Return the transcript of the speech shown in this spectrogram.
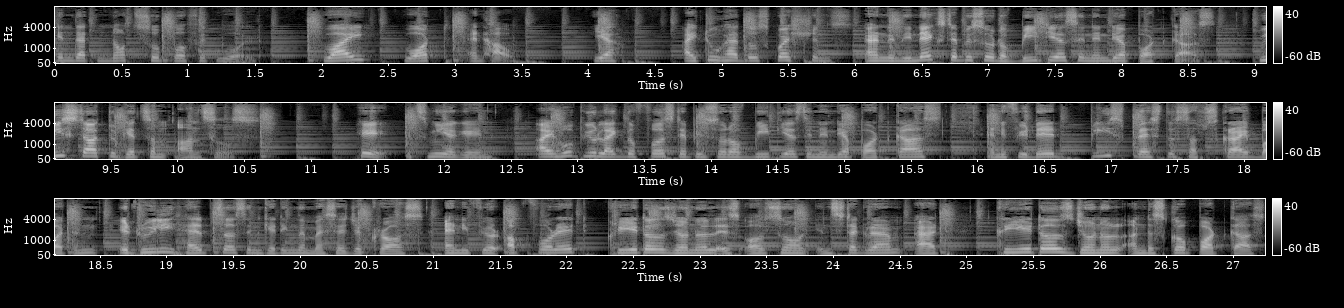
in that not so perfect world. Why, what, and how? Yeah, I too had those questions. And in the next episode of BTS in India podcast, we start to get some answers. Hey, it's me again. I hope you liked the first episode of BTS in India podcast. And if you did, please press the subscribe button. It really helps us in getting the message across. And if you're up for it, Creators Journal is also on Instagram at Creators Journal underscore podcast.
